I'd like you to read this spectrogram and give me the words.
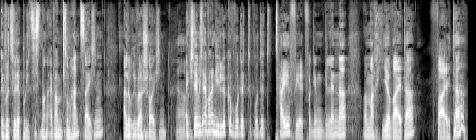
Ich würde es wie der Polizist machen, einfach mit so einem Handzeichen alle rüberscheuchen. Ja. Ich stelle mich einfach in die Lücke, wo das, wo das Teil fehlt von dem Geländer und mach hier weiter, weiter.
